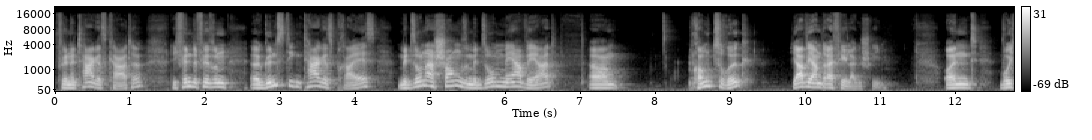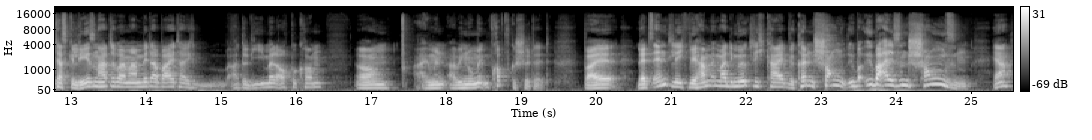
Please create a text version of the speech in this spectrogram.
für eine Tageskarte. Ich finde, für so einen äh, günstigen Tagespreis mit so einer Chance, mit so einem Mehrwert, ähm, kommt zurück, ja, wir haben drei Fehler geschrieben. Und wo ich das gelesen hatte bei meinem Mitarbeiter, ich hatte die E-Mail auch bekommen, ähm, habe ich nur mit dem Kopf geschüttelt. Weil letztendlich, wir haben immer die Möglichkeit, wir können Chancen, über, überall sind Chancen. Ja,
